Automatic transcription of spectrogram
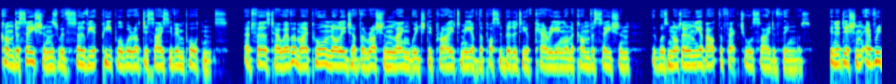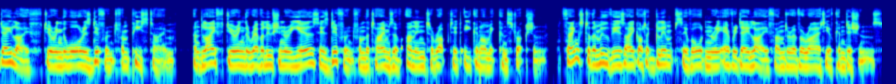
Conversations with Soviet people were of decisive importance. At first, however, my poor knowledge of the Russian language deprived me of the possibility of carrying on a conversation that was not only about the factual side of things. In addition, everyday life during the war is different from peacetime, and life during the revolutionary years is different from the times of uninterrupted economic construction. Thanks to the movies, I got a glimpse of ordinary everyday life under a variety of conditions.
